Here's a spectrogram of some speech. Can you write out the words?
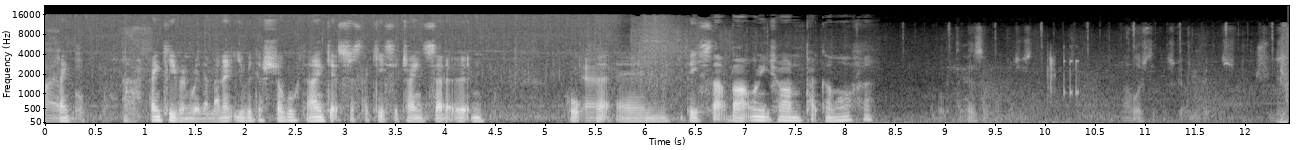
I Think- know. I think even with a minute you would have struggled. I think it's just a case of trying to set it out and hope Yeah. that um, they start battling each other and pick them off. Eh? What it is, That looks like it's got a wee bit of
